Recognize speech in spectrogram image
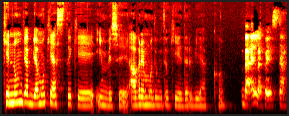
che non vi abbiamo chiesto e che invece avremmo dovuto chiedervi, ecco. Bella questa.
